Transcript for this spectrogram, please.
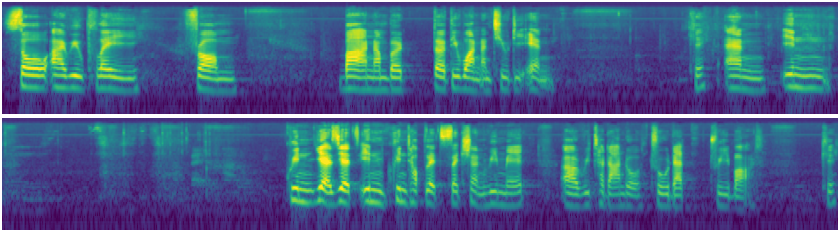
So I will play from bar number 31 until the end. Okay, and in queen, yes, yes, in quintuplet section, we made uh, ritardando through that three bars. Okay.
